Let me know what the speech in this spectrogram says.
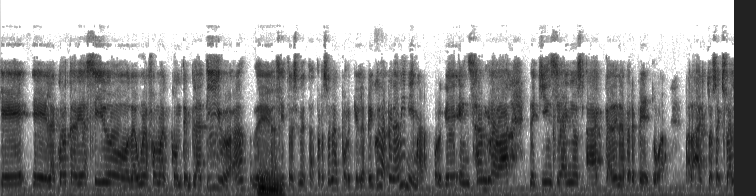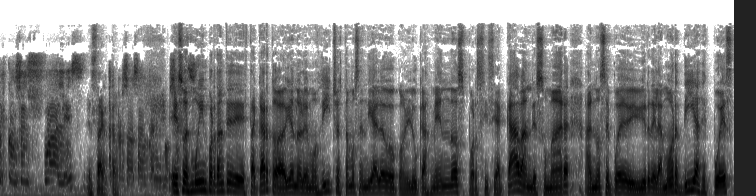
que eh, la Corte había sido de alguna forma contemplativa de la mm. situación de estas personas porque le aplicó la pena mínima, porque en Zambia va de 15 años a cadena perpetua. Para actos sexuales consensuales entre personas adultas Eso es muy importante de destacar, todavía no lo hemos dicho, estamos en diálogo con Lucas Mendos por si se acaban de sumar a No se puede vivir del amor días después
